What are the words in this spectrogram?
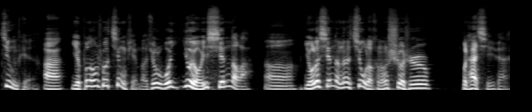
竞品啊，也不能说竞品吧，就是我又有一新的了，啊，有了新的，那旧的可能设施不太齐全，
